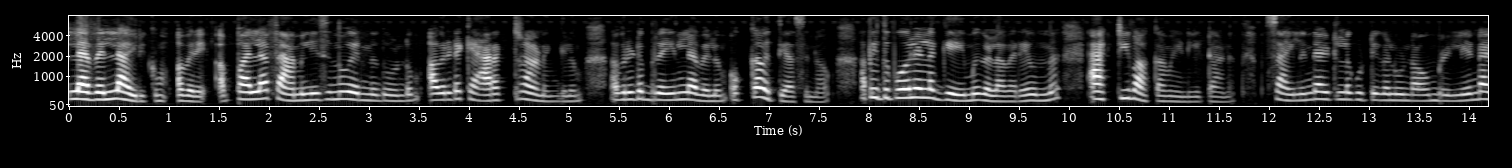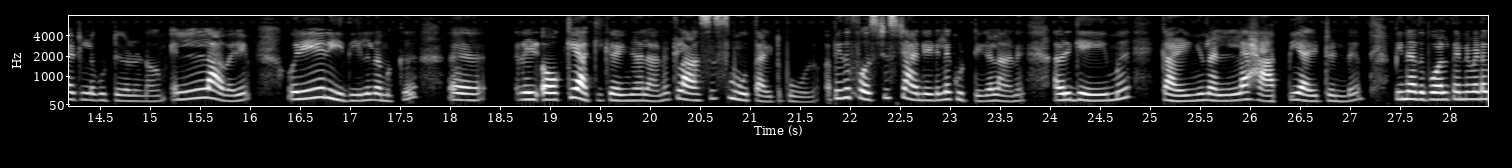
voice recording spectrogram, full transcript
ലെവലിലായിരിക്കും അവർ പല ഫാമിലീസിൽ നിന്ന് വരുന്നത് കൊണ്ടും അവരുടെ ക്യാരക്ടർ ആണെങ്കിലും അവരുടെ ബ്രെയിൻ ലെവലും ഒക്കെ വ്യത്യാസം ഉണ്ടാവും അപ്പോൾ ഇതുപോലെയുള്ള ഗെയിമുകൾ അവരെ ഒന്ന് ആക്റ്റീവ് ആക്കാൻ വേണ്ടിയിട്ടാണ്. സൈലന്റ് ആയിട്ടുള്ള കുട്ടികളും ഉണ്ടാവും ബ്രില്യന്റ് ആയിട്ടുള്ള കുട്ടികളുണ്ടാവും എല്ലാവരെയും ഒരേ രീതിയിൽ നമുക്ക് ഓക്കെ ആക്കി കഴിഞ്ഞാലാണ് ക്ലാസ് സ്മൂത്ത് ആയിട്ട് പോവുള്ളൂ. അപ്പോൾ ഇത് ഫസ്റ്റ് സ്റ്റാൻഡേർഡിലെ കുട്ടികളാണ്. അവർ ഗെയിം കഴിഞ്ഞ് നല്ല ഹാപ്പി ആയിട്ടുണ്ട്. പിന്നെ അതുപോലെ തന്നെ ഇവിടെ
